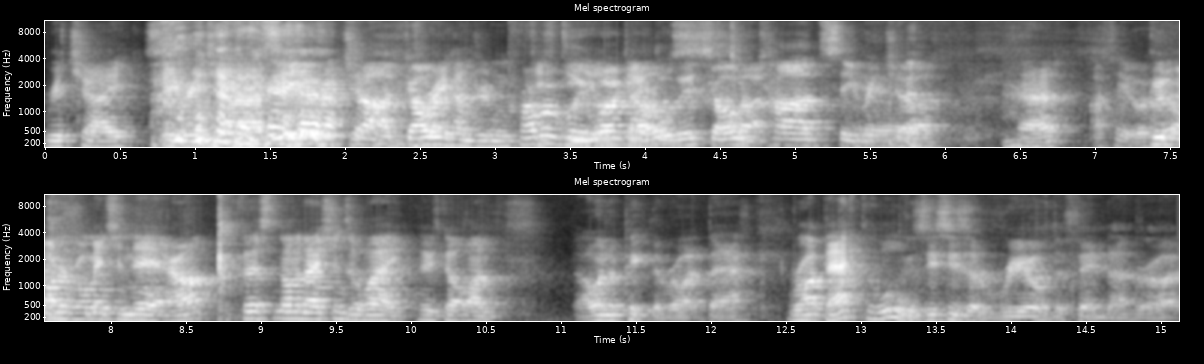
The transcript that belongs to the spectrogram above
Rich A, C. Richard, See C. Richard, gold, 350 Probably won't make the goals. list. gold but- card. See Yeah. Richard. Uh, I tell you what. good honourable mention there, alright? First nominations away. Who's got one? I want to pick the right back Right back? Ooh. because this is a real defender, right?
